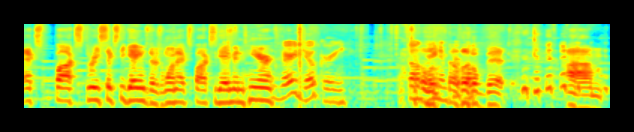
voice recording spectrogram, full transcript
Xbox 360 games. There's one Xbox game in here. it's very jokery. It's all a, green little, and a little bit. um,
